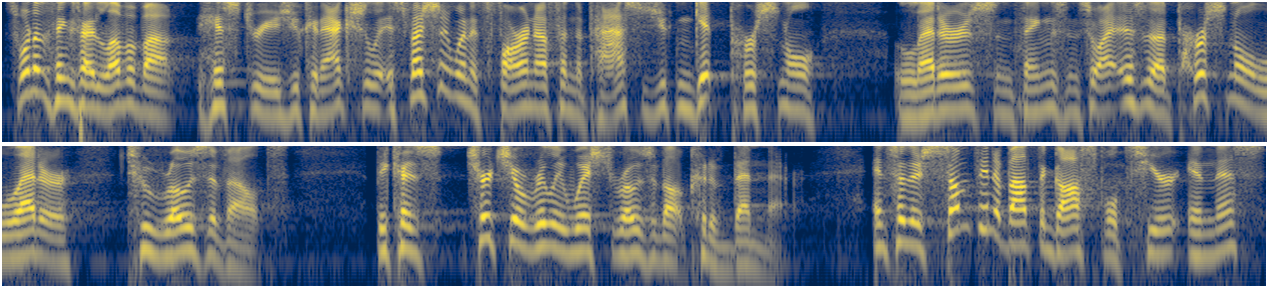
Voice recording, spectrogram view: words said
it's one of the things I love about history is you can actually, especially when it's far enough in the past, is you can get personal letters and things. And so I, this is a personal letter to Roosevelt because Churchill really wished Roosevelt could have been there. And so there's something about the gospel tier in this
